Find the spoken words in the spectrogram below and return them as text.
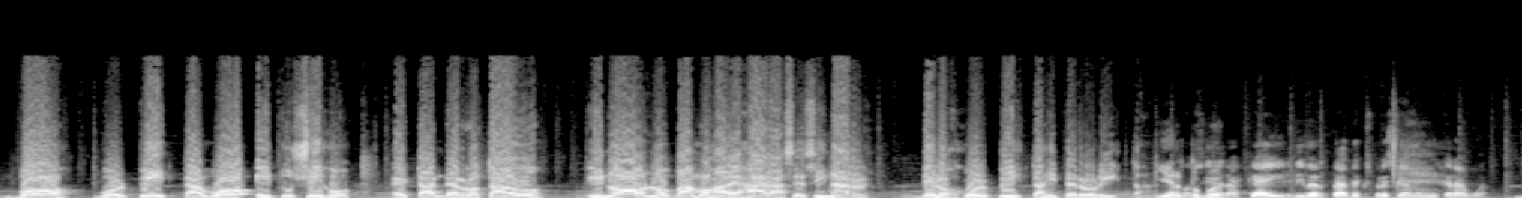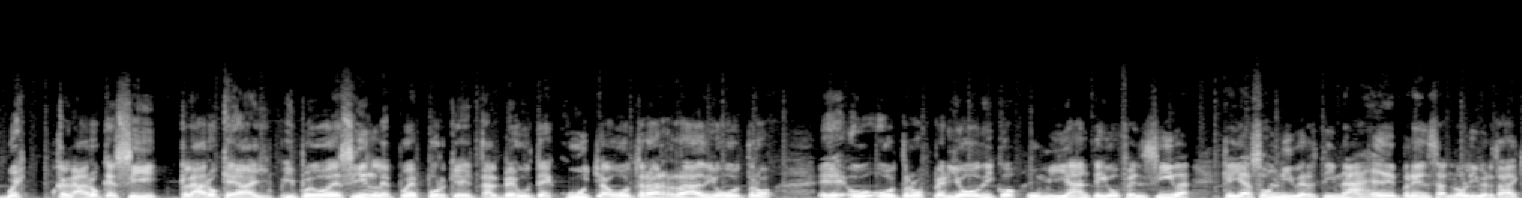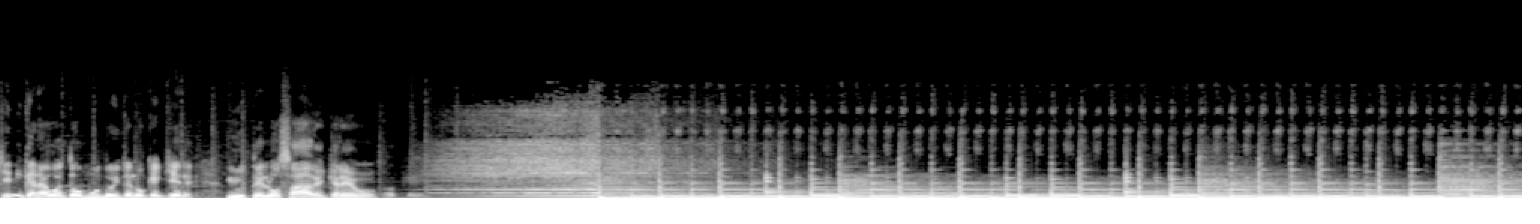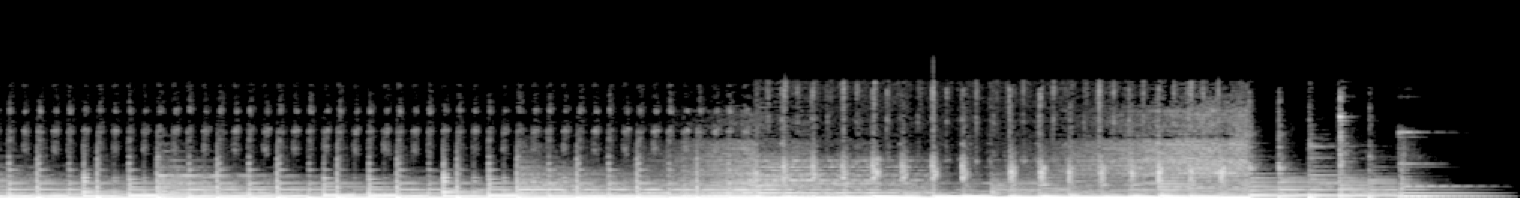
Vos, golpista, vos y tus hijos están derrotados y no nos vamos a dejar asesinar de los golpistas y terroristas. Cierto, pues. ¿Consideras que hay libertad de expresión en Nicaragua? Pues claro que sí, claro que hay. Y puedo decirle, pues, porque tal vez usted escucha otras radios, otros eh, otros periódicos humillantes y ofensivas que ya son libertinaje de prensa, no libertad. Aquí en Nicaragua todo el mundo dice lo que quiere y usted lo sabe, creo.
